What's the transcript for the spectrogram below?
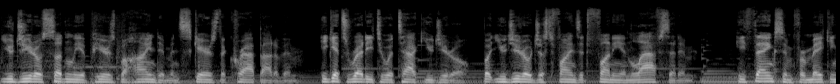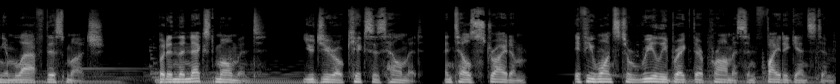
Yujiro suddenly appears behind him and scares the crap out of him. He gets ready to attack Yujiro, but Yujiro just finds it funny and laughs at him. He thanks him for making him laugh this much. But in the next moment, Yujiro kicks his helmet and tells Stridum if he wants to really break their promise and fight against him.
